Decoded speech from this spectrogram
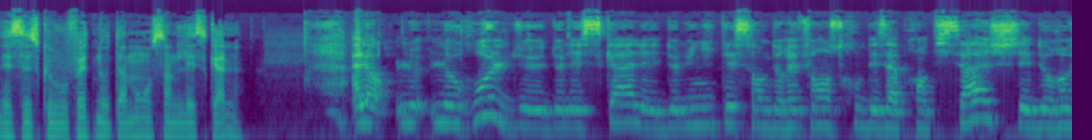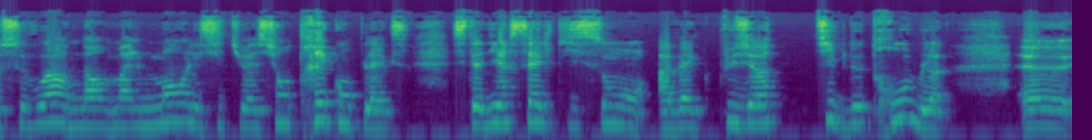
Et c'est ce que vous faites notamment au sein de l'escale? Alors, le, rôle de, l'escale et de l'unité centre de référence trouble des apprentissages, c'est de recevoir normalement les situations très complexes, c'est-à-dire celles qui sont avec plusieurs types de troubles euh,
